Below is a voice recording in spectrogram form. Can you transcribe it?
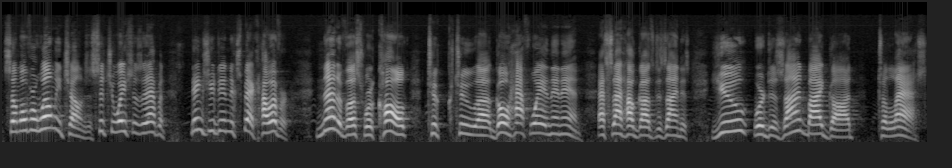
some overwhelming challenges, situations that happen, things you didn't expect. However, none of us were called to, to uh, go halfway and then end. That's not how God's designed us. You were designed by God to last.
